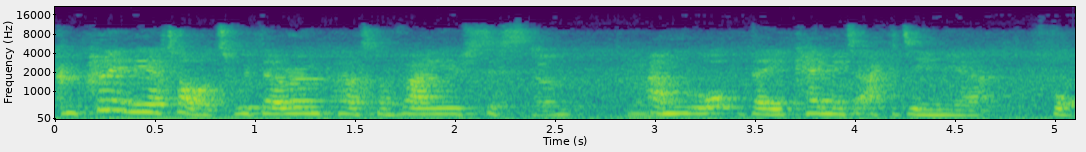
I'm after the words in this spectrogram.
completely at odds with their own personal value system and what they came into academia for.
